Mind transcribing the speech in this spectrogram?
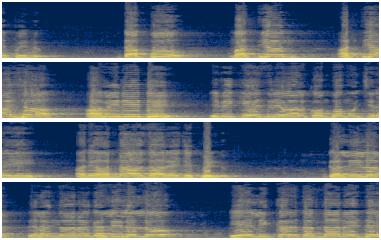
చెప్పిండు. డబ్బు మద్యం అత్యాశ అవినీతి ఇవి కేజ్రీవాల్ కొంప ముంచినయి అని అన్న హజారే చెప్పిండు. గల్లీల తెలంగాణ గల్లీలలో ఏ లిక్కర్ దందానైతే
